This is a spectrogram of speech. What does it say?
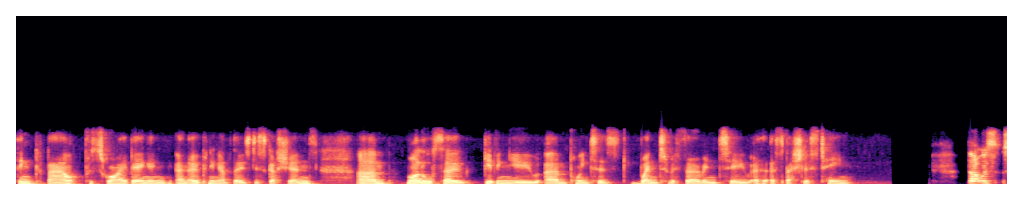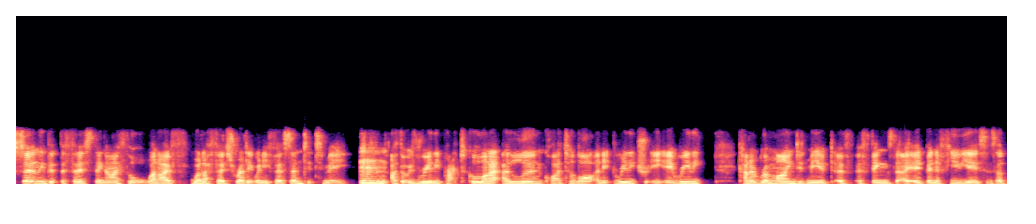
think about prescribing and, and opening up those discussions, um, while also giving you um, pointers when to refer into a, a specialist team that was certainly the, the first thing I thought when I when I first read it when you first sent it to me. I thought it was really practical and I, I learned quite a lot and it really it really kind of reminded me of, of, of things that it had been a few years since I'd,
